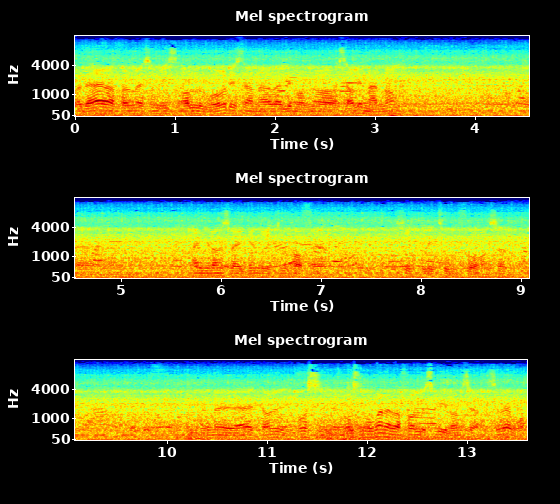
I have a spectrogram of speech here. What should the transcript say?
Og det er i hvert fall med sånn viss alvor de sender veldig mange, og særlig mennene. Eh, henger langs veggen, drikker med kaffe, kikker litt tomt foran seg. Men eh, jeg kan, oss, oss nordmenn er i hvert fall smilende, ja, så det er bra.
